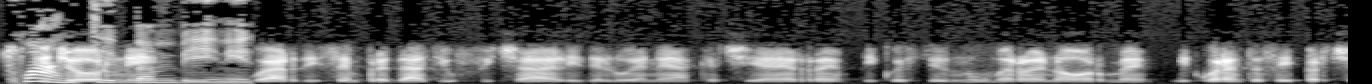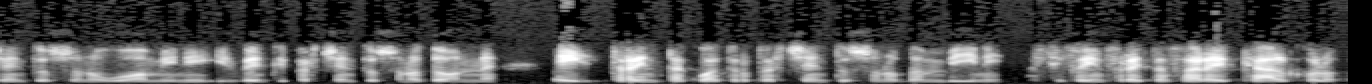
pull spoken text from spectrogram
Tutti Quanti giorni, bambini? Guardi, sempre dati ufficiali dell'UNHCR, di questo numero enorme, il 46% sono uomini, il 20% sono donne e il 34% sono bambini. Si fa in fretta a fare il calcolo,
